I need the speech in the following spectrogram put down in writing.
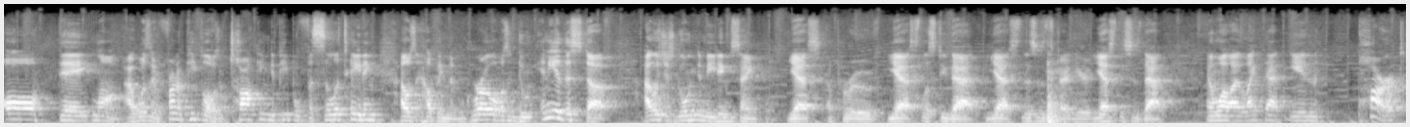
all day long. I wasn't in front of people, I wasn't talking to people, facilitating, I wasn't helping them grow, I wasn't doing any of this stuff. I was just going to meetings saying, yes, approve, yes, let's do that, yes, this is the idea, yes, this is that. And while I like that in part,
